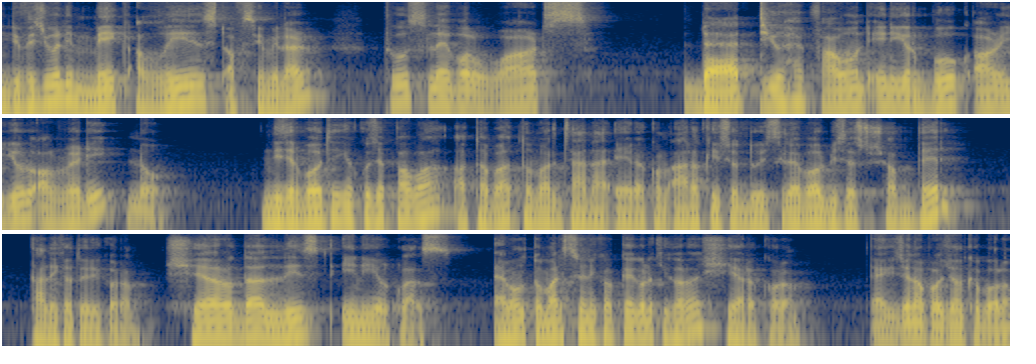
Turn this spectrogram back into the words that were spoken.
individually make a list of similar two syllable words that you have found in your book or your already know নিজের বই থেকে খুঁজে পাওয়া অথবা তোমার জানা এরকম আরও কিছু দুই সিলেবল বিশিষ্ট শব্দের তালিকা তৈরি করো। Share the list in your class এবং তোমার শ্রেণীকক্ষে এগুলো কী করো শেয়ার করো। একজন অপরজনকে বলো।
